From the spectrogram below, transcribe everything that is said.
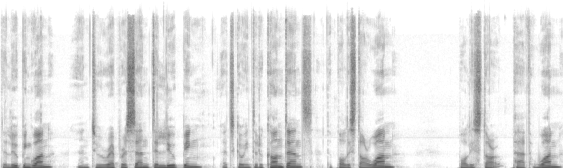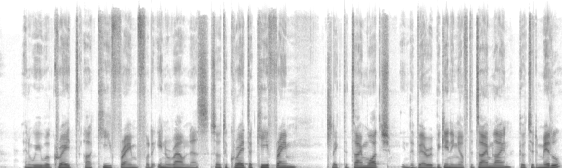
the looping one, and to represent the looping, let's go into the contents, the polystar 1, polystar path 1, and we will create a keyframe for the inner roundness. So to create a keyframe, click the time watch in the very beginning of the timeline, go to the middle,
